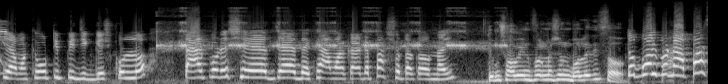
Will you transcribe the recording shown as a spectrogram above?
সে আমাকে ওটিপি জিজ্ঞেস করল। তারপরে সে যায় দেখে আমার কার্ডে পাঁচশো টাকাও নাই। তুমি সব ইনফরমেশন বলে দিছো? তো বলব না পাঁচ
